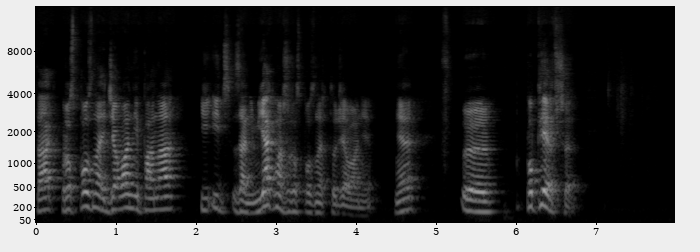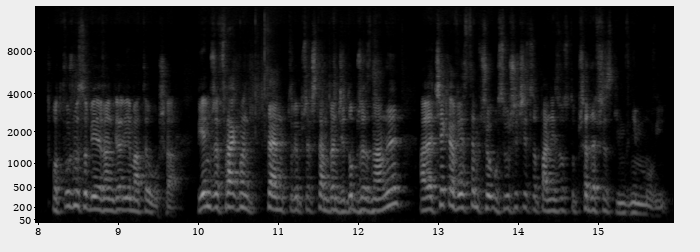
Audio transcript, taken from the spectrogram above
tak? Rozpoznaj działanie Pana i idź za nim. Jak masz rozpoznać to działanie? Nie? Yy, po pierwsze, Otwórzmy sobie Ewangelię Mateusza. Wiem, że fragment ten, który przeczytam, będzie dobrze znany, ale ciekaw jestem, czy usłyszycie, co Pan Jezus tu przede wszystkim w nim mówi.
